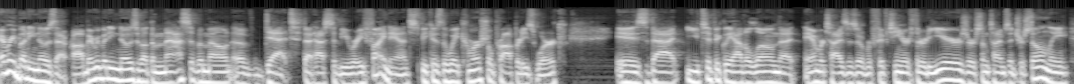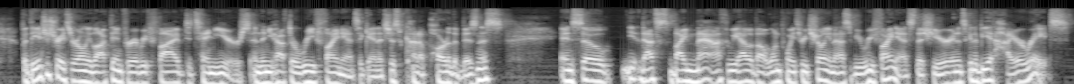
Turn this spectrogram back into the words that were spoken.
Everybody knows that, Rob. Everybody knows about the massive amount of debt that has to be refinanced because the way commercial properties work is that you typically have a loan that amortizes over 15 or 30 years or sometimes interest only, but the interest rates are only locked in for every five to 10 years. And then you have to refinance again. It's just kind of part of the business. And so that's by math, we have about 1.3 trillion that has to be refinanced this year and it's going to be at higher rates.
